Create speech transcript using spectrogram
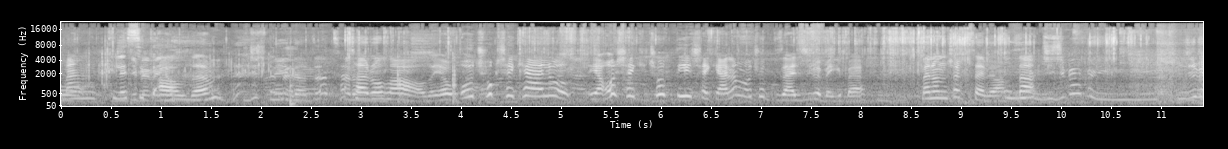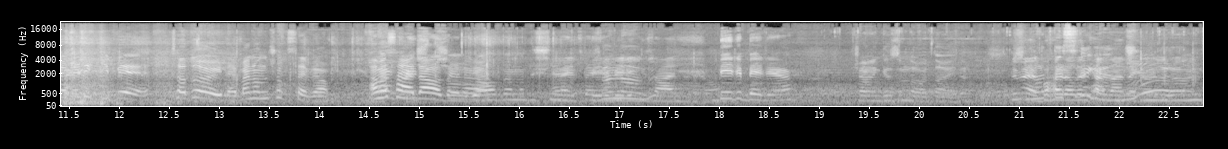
o Ben klasik aldım. Neydi adı? Taro. Tarola aldı. Ya o çok şekerli. ol- Ya o şeker çok değil şekerli ama o çok güzel cici bebe gibi. Ben onu çok seviyorum. Da cici bebeğim. cici gibi. Tadı öyle. Ben onu çok seviyorum. Ama sade aldım bugün. aldığımı Evet, düşünmekteyim. beri beri güzel duruyor. Beri beri. Şu an gözüm de oradaydı. Değil mi? Bahar alırken ben de Bunların.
